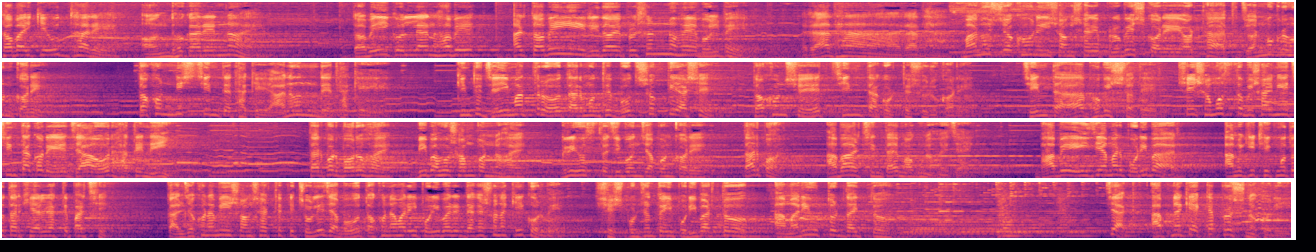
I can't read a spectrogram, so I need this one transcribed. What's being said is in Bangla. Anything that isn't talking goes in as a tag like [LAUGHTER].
সবাইকে উদ্ধারের অন্ধকারের নয় তবেই কল্যাণ হবে, আর তবেই হৃদয় প্রসন্ন হয়ে বলবে, রাধা রাধা। মানুষ যখন এই সংসারে প্রবেশ করে, অর্থাৎ জন্মগ্রহণ করে, তখন নিশ্চিন্তে থাকে, আনন্দে থাকে। কিন্তু যেইমাত্র তার মধ্যে বোধশক্তি আসে, তখন সে চিন্তা করতে শুরু করে। চিন্তা ভবিষ্যতের। সেই সমস্ত বিষয় নিয়ে চিন্তা করে যা ওর হাতে নেই। তারপর বড় হয়, বিবাহ সম্পন্ন হয়, গৃহস্থ জীবন যাপন করে, তারপর আবার চিন্তায় মগ্ন হয়ে যায়। ভাবে এই যে আমার পরিবার, আমি কি ঠিকমতো তার খেয়াল রাখতে পারছি? কাল যখন আমি এই সংসার থেকে চলে যাব, তখন আমার এই পরিবারের দেখাশোনা কে করবে? শেষ পর্যন্ত এই পরিবার তো আমারই উত্তর দায়িত্ব যাক, আপনাকে একটা প্রশ্ন করি।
